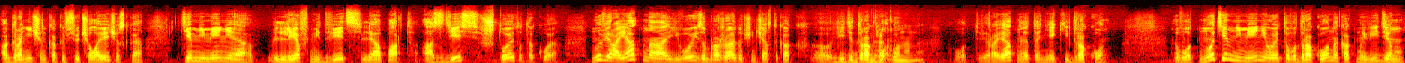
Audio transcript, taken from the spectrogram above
ограничен, как и все человеческое. Тем не менее, лев, медведь, леопард. А здесь что это такое? Ну, вероятно, его изображают очень часто как э, в виде дракона. Дракона, да. Вот, вероятно, это некий дракон. Вот. Но, тем не менее, у этого дракона, как мы видим,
